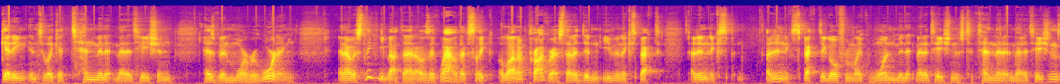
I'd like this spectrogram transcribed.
getting into like a 10 minute meditation has been more rewarding. And I was thinking about that. I was like, wow, that's like a lot of progress that I didn't even expect. I didn't expect. I didn't expect to go from like one minute meditations to 10 minute meditations.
